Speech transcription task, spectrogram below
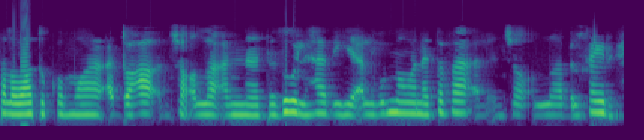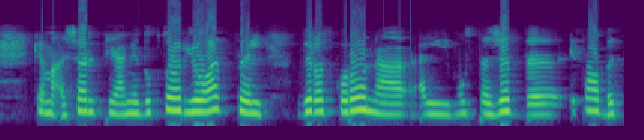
صلواتكم والدعاء إن شاء الله أن تزول هذه الغمه ونتفائل إن شاء الله بالخير. كما أشرت يعني دكتور يواصل فيروس كورونا المستجد إصابة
